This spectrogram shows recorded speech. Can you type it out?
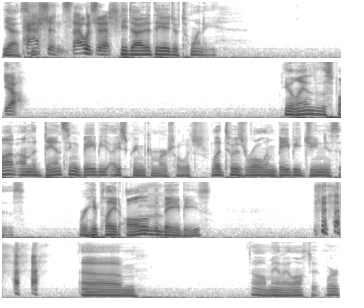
Yes. he- Passions. That was it. He, died at the age of 20. Yeah. He landed the spot on the Dancing Baby ice cream commercial, which led to his role in Baby Geniuses, where he played all of the Mm. babies. um, oh man, I lost it. Where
